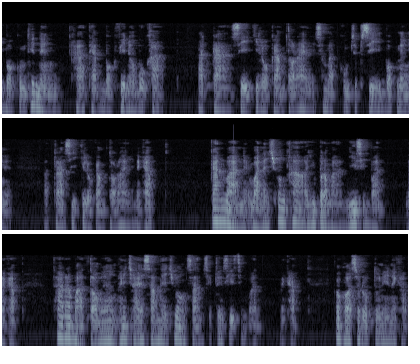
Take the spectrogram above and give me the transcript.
14 บวกกลุ่มที่ 1 คาแทบบวกฟีโนบูคาอัตรา 4 กิโลกรัมต่อไร่สำหรับกลุ่ม 14 บวก1เนี่ย อัตรา 4 กิโลกรัมต่อไร่นะครับ การหว่านเนี่ยหว่านในช่วงข้าวอายุประมาณ 20 วันนะครับ ถ้าระบาดต่อเนื่องให้ใช้ซ้ำในช่วง 30-40 วันนะครับ ก็ขอสรุปตรงนี้นะครับ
